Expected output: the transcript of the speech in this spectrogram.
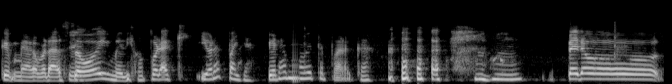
que me abrazó y me dijo por aquí, y ahora para allá, y ahora muévete para acá. Pero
